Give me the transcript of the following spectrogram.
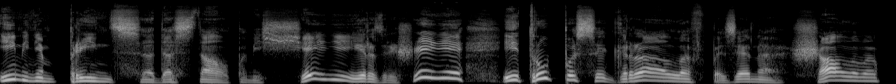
именем принца достал помещение и разрешение, и труппа сыграла в Пезена Шалова,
